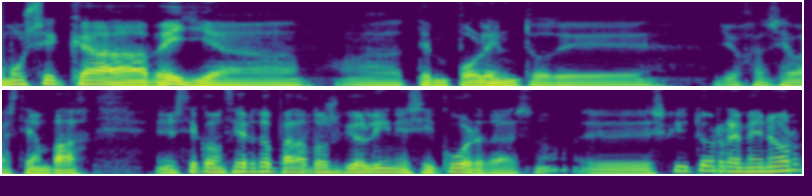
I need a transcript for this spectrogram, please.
La música bella, a tempo lento de Johann Sebastian Bach, en este concierto para dos violines y cuerdas, eh, escrito en re menor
